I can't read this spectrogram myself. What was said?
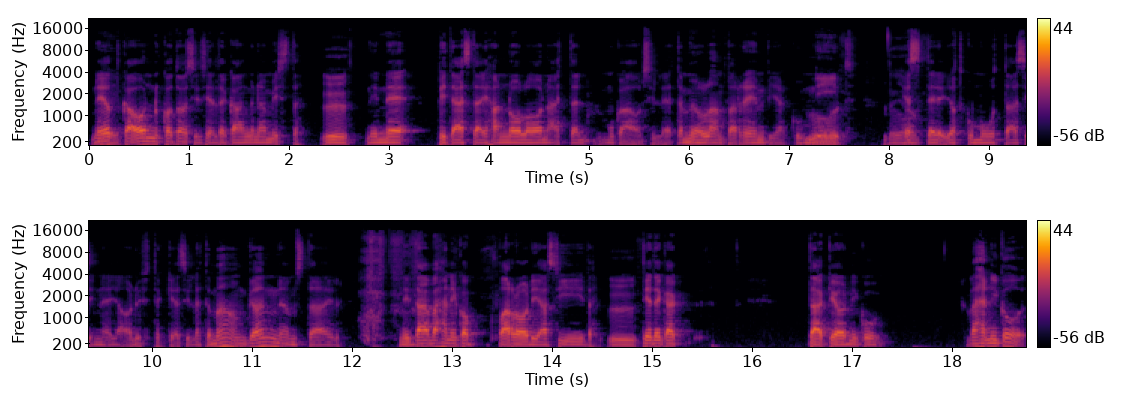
ne, jotka on kotoisin sieltä Gangnamista, Mm. niin ne pitää sitä ihan nolona, että mukaan on silleen, että me ollaan parempia kuin Niin. muut. No joo. ja sitten jotkut muuttaa sinne ja on yhtäkkiä silleen, että mä oon Gangnam Style. niin tää on vähän niinku parodia siitä. Mm. Tietenkään tääkin on niinku vähän niinku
